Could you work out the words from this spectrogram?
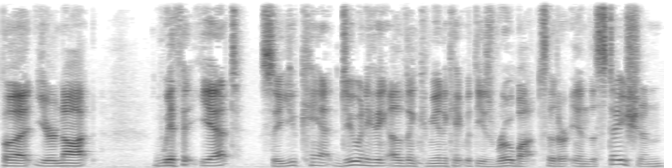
but you're not with it yet. So you can't do anything other than communicate with these robots that are in the station,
